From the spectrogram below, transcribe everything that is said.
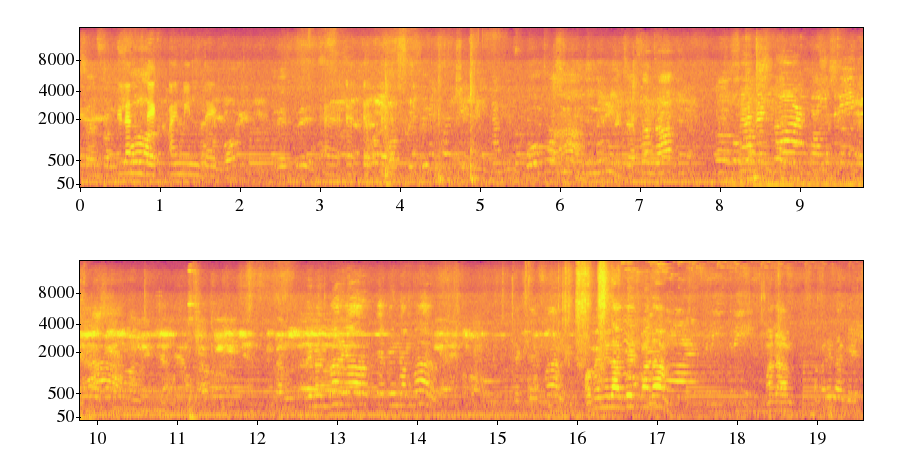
yan? Ilang deck? I mean deck. Many luggage, madam? Madam, how many luggage?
